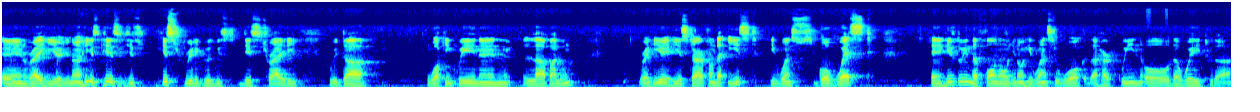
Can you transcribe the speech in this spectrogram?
And right here, you know, he's he's he's he's really good with this Tridey with uh, Walking Queen and La Balloon. Right here, he start from the east. He wants to go west and he's doing the funnel you know he wants to walk the her queen all the way to the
